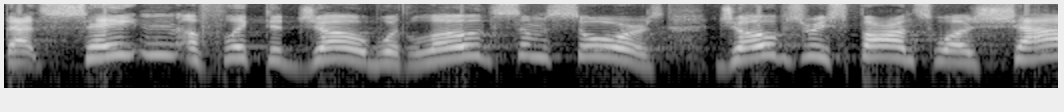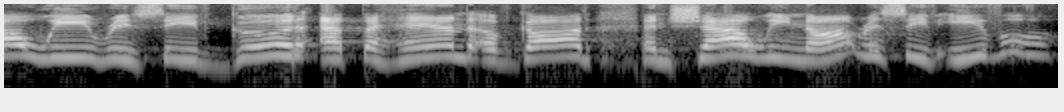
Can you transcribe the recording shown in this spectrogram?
that Satan afflicted Job with loathsome sores, Job's response was, Shall we receive good at the hand of God, and shall we not receive evil?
